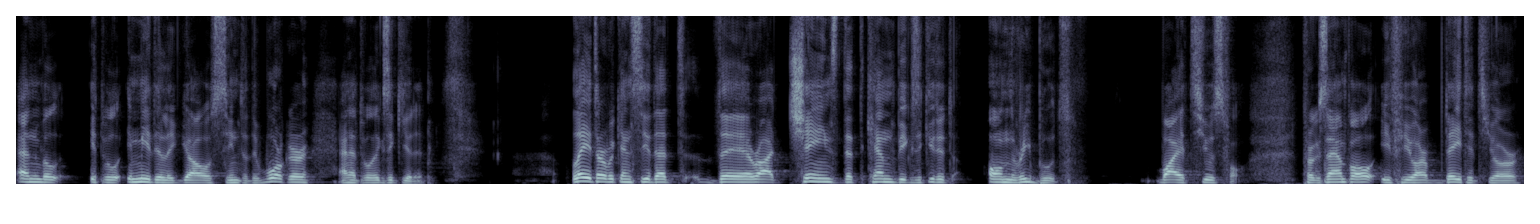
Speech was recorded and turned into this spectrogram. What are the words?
and will it will immediately goes into the worker and it will execute it. Later we can see that there are chains that can be executed on reboot. Why it's useful. For example, if you updated your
